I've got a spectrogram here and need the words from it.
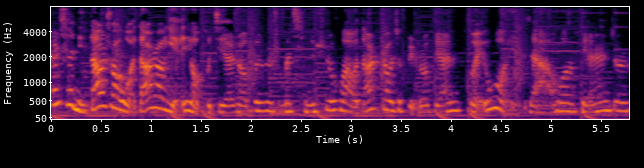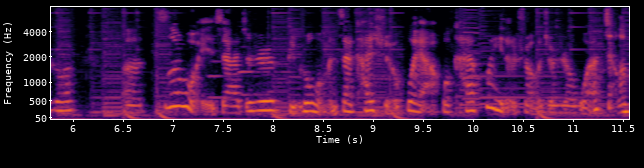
而且你到时候，我到时候也有不接受，就是什么情绪化。我到时候就比如说别人怼我一下，或者别人就是说，呃，滋我一下，就是比如说我们在开学会啊或开会议的时候，就是我要讲的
